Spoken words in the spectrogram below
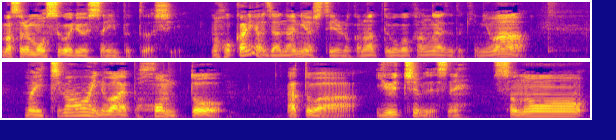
まあそれもすごい良質なインプットだし、まあ他にはじゃあ何をしているのかなって僕が考えた時には、まあ一番多いのはやっぱ本と、あとは YouTube ですね。その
